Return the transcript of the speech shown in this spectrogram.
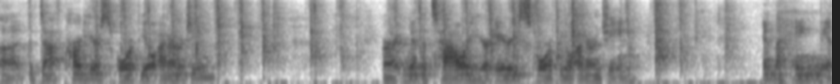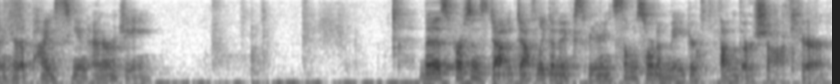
uh, the Death card here, Scorpio energy. All right, we have the Tower here, Aries, Scorpio energy. And the Hangman here, Piscean energy. This person's de definitely going to experience some sort of major thunder shock here.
